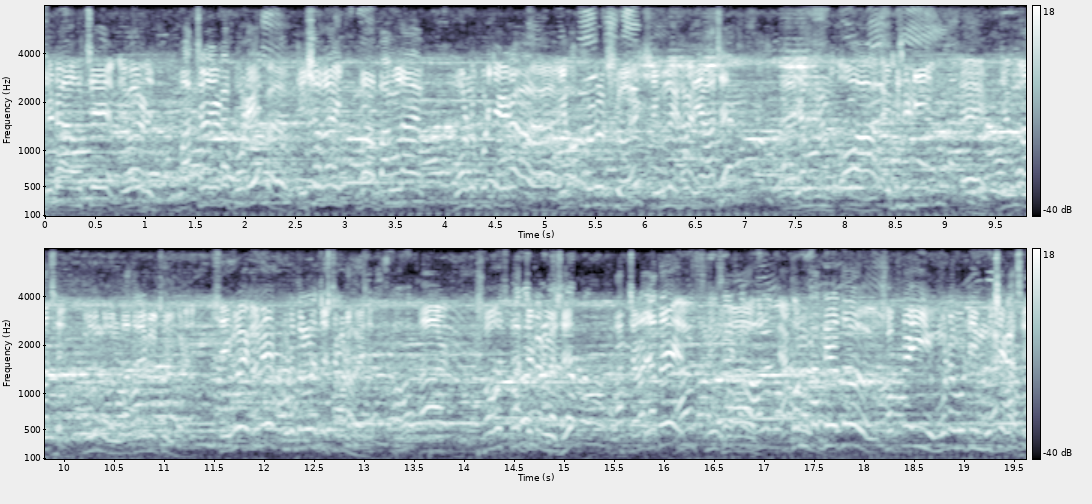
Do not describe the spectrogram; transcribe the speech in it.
যেটা হচ্ছে এবার বাচ্চারা যেটা পড়ে কেশালয় বা বাংলা বর্ণ পরিচয় যেটা এই অক্ষরগুলো শুরু হয় সেগুলো এখানে দেওয়া আছে। যেমন অ যেটা রয়েছে। বাচ্চারা যাতে এখনকার দিনে তো সবটাই মোটামুটি মুছে গেছে।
